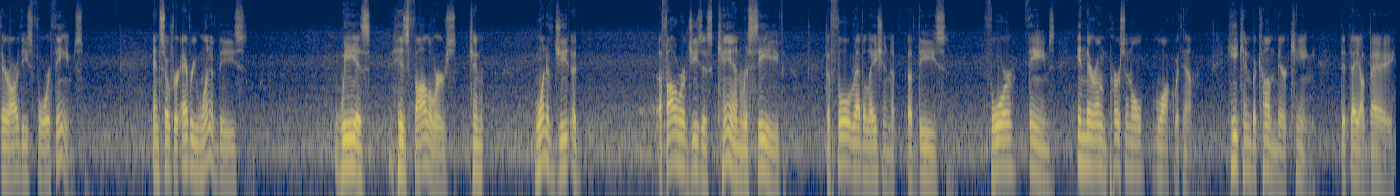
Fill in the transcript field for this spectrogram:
there are these four themes. And so for every one of these, we as his followers can one of Je- a, a follower of Jesus can receive the full revelation of, of these four themes in their own personal walk with him. He can become their king that they obey,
